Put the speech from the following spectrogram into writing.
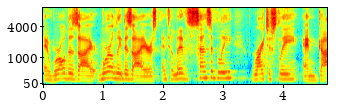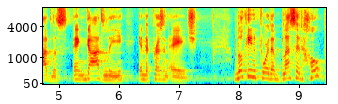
and world desire, worldly desires, and to live sensibly, righteously, and godless and godly in the present age looking for the blessed hope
